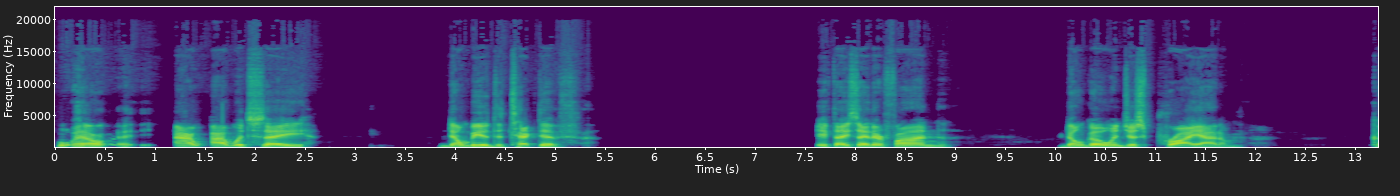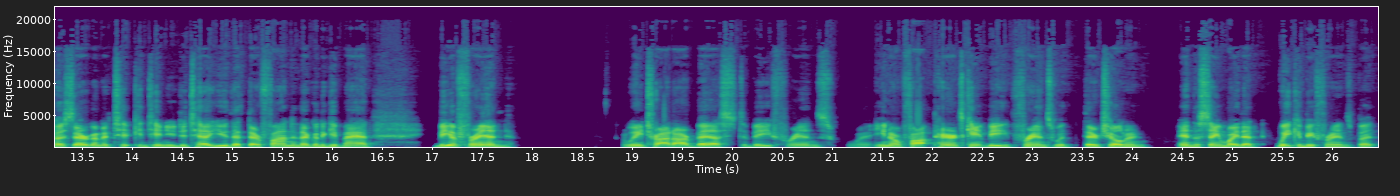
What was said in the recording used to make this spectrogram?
Well uh, i i would say don't be a detective. If they say they're fine, don't go and just pry at them because they're going to continue to tell you that they're fine and they're going to get mad. Be a friend. We tried our best to be friends. You know, parents can't be friends with their children in the same way that we can be friends, but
